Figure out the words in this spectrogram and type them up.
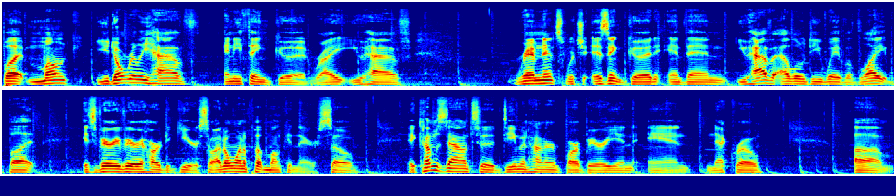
But Monk, you don't really have anything good, right? You have Remnants, which isn't good, and then you have LOD Wave of Light, but it's very, very hard to gear. So I don't want to put Monk in there. So it comes down to Demon Hunter, Barbarian, and Necro. Um,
